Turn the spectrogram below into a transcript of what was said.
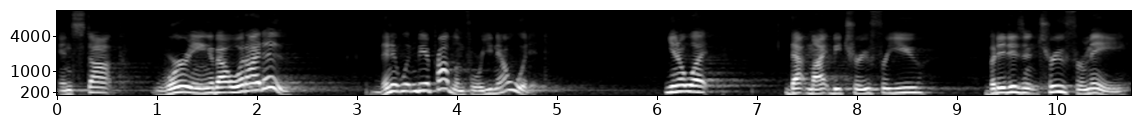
and stop worrying about what I do. Then it wouldn't be a problem for you, now would it? You know what? That might be true for you, but it isn't true for me.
